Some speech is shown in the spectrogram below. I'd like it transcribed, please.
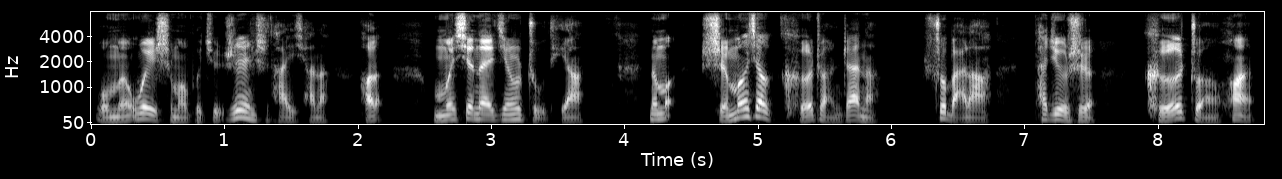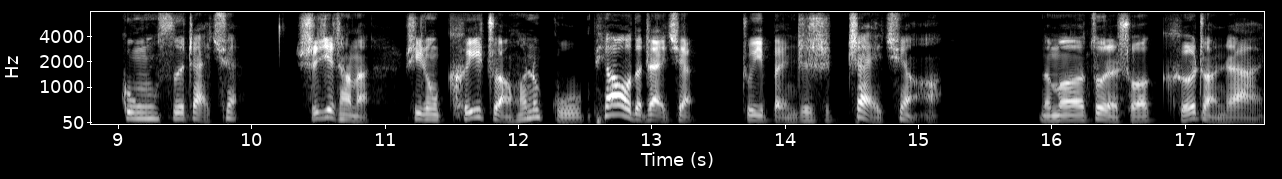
我们为什么不去认识它一下呢？好的，我们现在进入主题啊。那么，什么叫可转债呢？说白了啊，它就是可转换公司债券，实际上呢是一种可以转换成股票的债券。注意，本质是债券啊。那么作者说，可转债啊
